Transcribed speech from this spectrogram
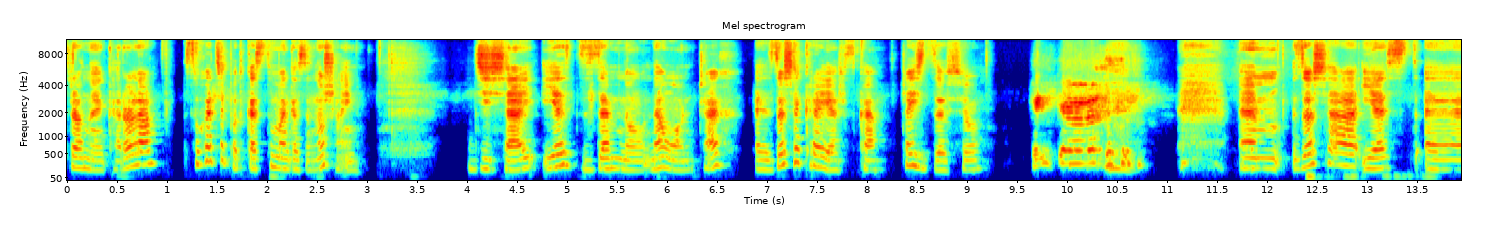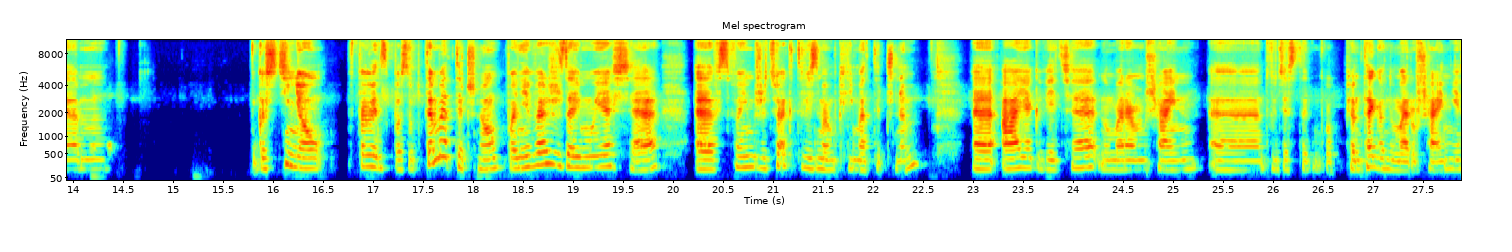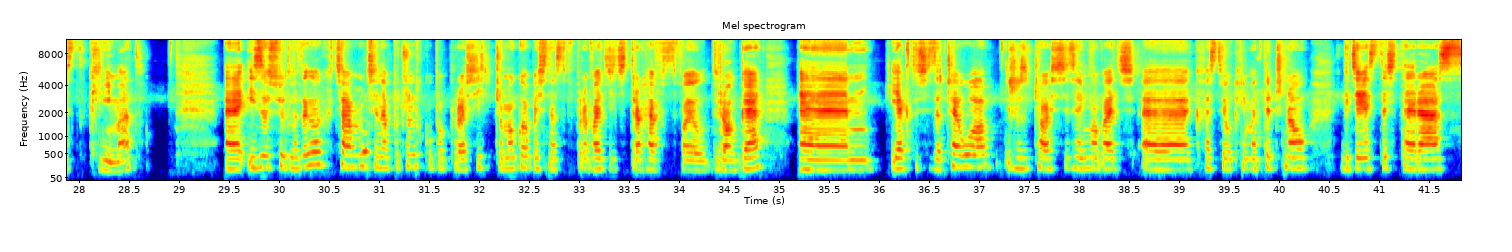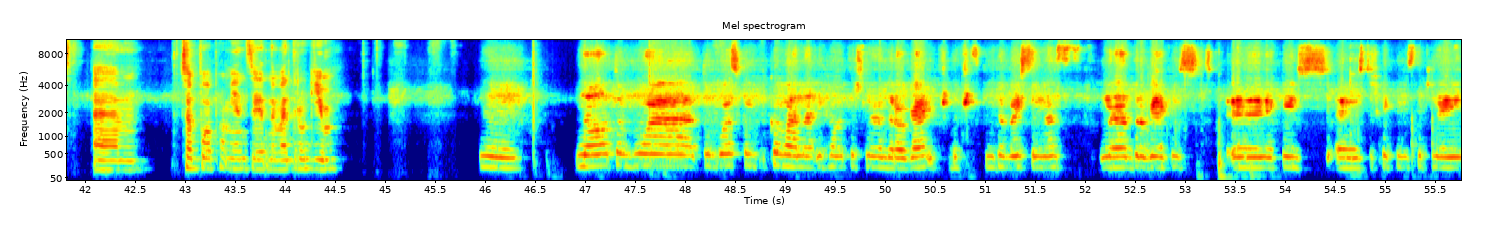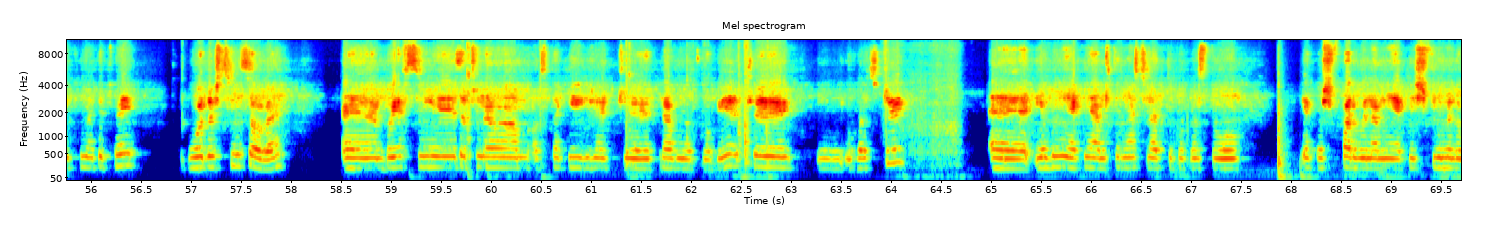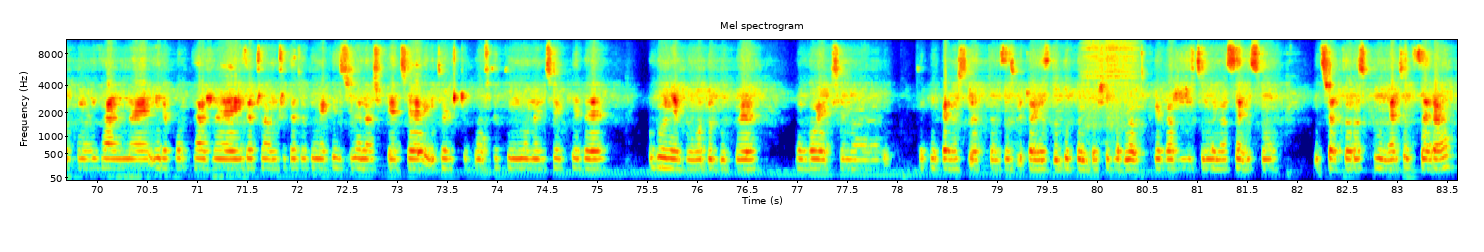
strony Karola. Słuchacie podcastu magazynu Shine. Dzisiaj jest ze mną na łączach e, Zosia Krajewska. Cześć Zosiu. Hejka! Um, Zosia jest um, gościnią w pewien sposób tematyczną, ponieważ zajmuje się e, w swoim życiu aktywizmem klimatycznym. E, a jak wiecie, numerem Shine, 25 numeru Shine jest klimat. E, I Zosiu, dlatego chciałabym Cię na początku poprosić, czy mogłabyś nas wprowadzić trochę w swoją drogę, jak to się zaczęło, że zaczęłaś się zajmować e, kwestią klimatyczną, gdzie jesteś teraz, co było pomiędzy jednym a drugim? Hmm. No, to była, to była skomplikowana i chaotyczna droga i przede wszystkim to wejście na, na drogę jakiejś, e, jakiejś ścieżki aktywistycznej, klimatycznej było dość losowe bo ja w sumie zaczynałam od takich rzeczy prawno-człowieczych i uchodźczych. E, I ogólnie jak miałam 14 lat, to po prostu jakoś wpadły na mnie jakieś filmy dokumentalne i reportaże i zaczęłam czytać o tym, jak jest źle na świecie i to jeszcze było w takim momencie, kiedy ogólnie było do dupy, no bo jak się ma te kilkanaście lat, to zazwyczaj jest do dupy, bo się w ogóle odkrywa, że życie nie ma sensu i trzeba to rozkminiać od zera.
